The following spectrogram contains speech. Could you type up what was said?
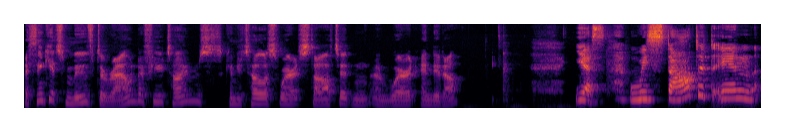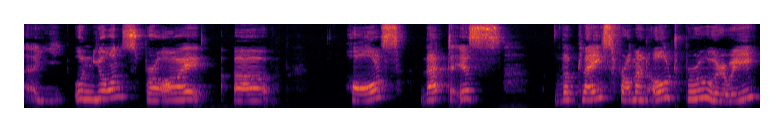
I think it's moved around a few times. Can you tell us where it started and, and where it ended up? Yes, we started in uh, Unionsbräu uh, halls. That is the place from an old brewery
